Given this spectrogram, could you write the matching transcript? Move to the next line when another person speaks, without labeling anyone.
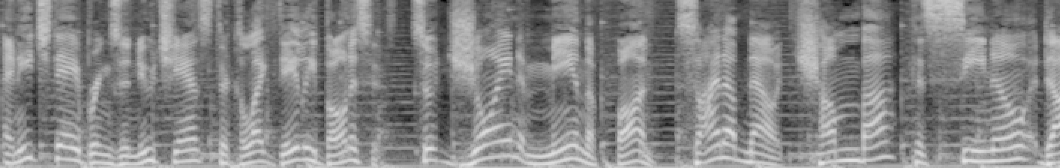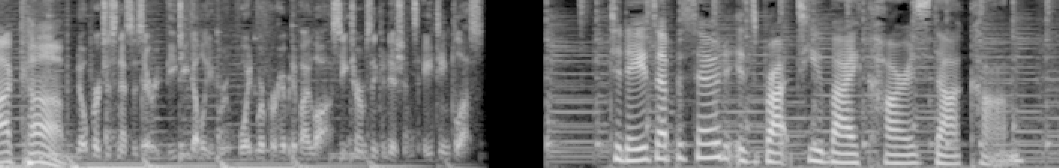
and each day brings a new chance to collect daily bonuses. So join me in the fun. Sign up now at ChumbaCasino.com.
No purchase necessary. VGW. Void were prohibited by law. See terms and conditions. 18 plus.
Today's episode is brought to you by Cars.com.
